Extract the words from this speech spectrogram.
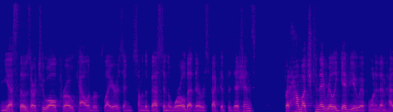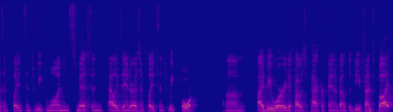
And yes, those are two all pro caliber players and some of the best in the world at their respective positions but how much can they really give you if one of them hasn't played since week one and Smith and Alexander hasn't played since week four? Um, I'd be worried if I was a Packer fan about the defense, but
